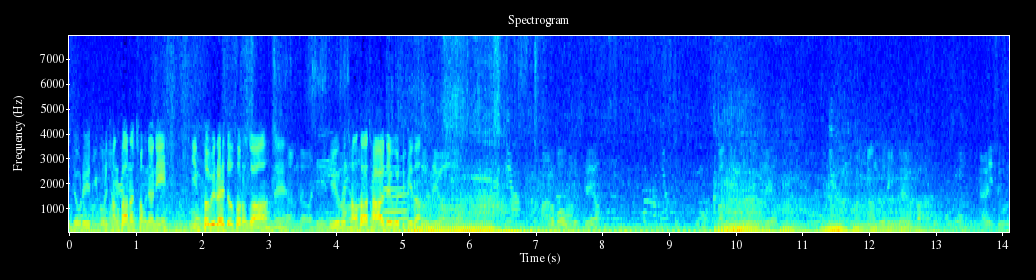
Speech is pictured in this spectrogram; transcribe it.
이제 우리, 우리 장사하는 청년이 인터뷰를 해줘서 그런가 네. 이후로 장사가 잘 되고 있습니다. 이거 먹어보셨어요? 만두 드릴까요? 이쪽으로.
